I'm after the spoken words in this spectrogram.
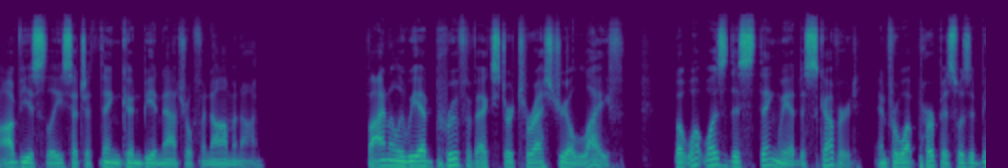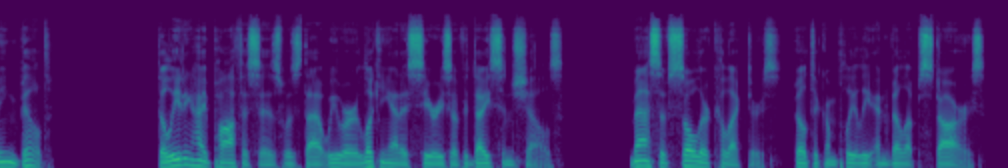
Obviously, such a thing couldn't be a natural phenomenon. Finally, we had proof of extraterrestrial life, but what was this thing we had discovered, and for what purpose was it being built? The leading hypothesis was that we were looking at a series of Dyson shells, massive solar collectors built to completely envelop stars,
